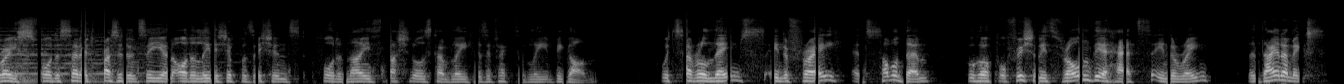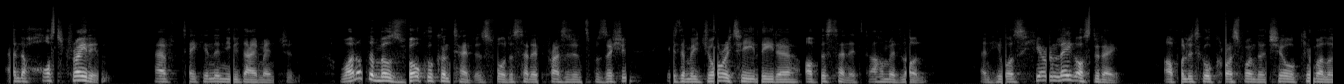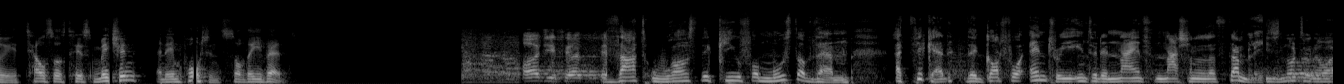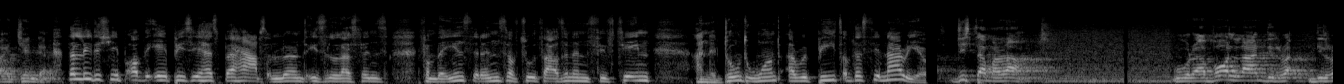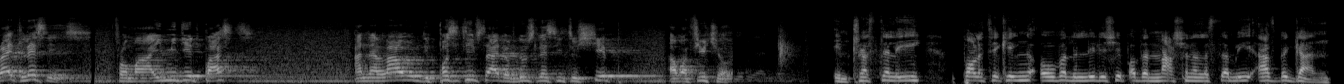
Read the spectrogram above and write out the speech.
race for the Senate presidency and other leadership positions for the 9th National Assembly has effectively begun. With several names in the fray and some of them who have officially thrown their hats in the ring, the dynamics and the horse trading have taken a new dimension. One of the most vocal contenders for the Senate president's position is the majority leader of the Senate, Ahmed Lawan, and he was here in Lagos today. Our political correspondent, Sheo Kimberly, tells us his mission and the importance of the event. That was the cue for most of them. A ticket they got for entry into the 9th National Assembly. It's not on our agenda. The leadership of the APC has perhaps learned its lessons from the incidents of 2015 and they don't want a repeat of the scenario. This time around, we will have all learned the, the right lessons from our immediate past and allow the positive side of those lessons to shape our future. Interestingly, politicking over the leadership of the National Assembly has begun.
